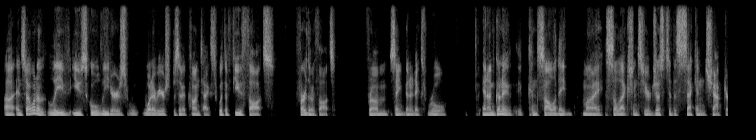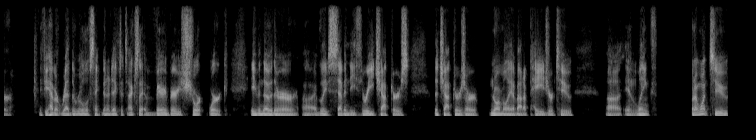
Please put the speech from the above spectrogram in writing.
Uh, and so I want to leave you school leaders, whatever your specific context, with a few thoughts, further thoughts from St. Benedict's rule. And I'm going to consolidate my selections here just to the second chapter. If you haven't read the Rule of St. Benedict, it's actually a very, very short work, even though there are, uh, I believe, 73 chapters. The chapters are normally about a page or two uh, in length. But I want to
